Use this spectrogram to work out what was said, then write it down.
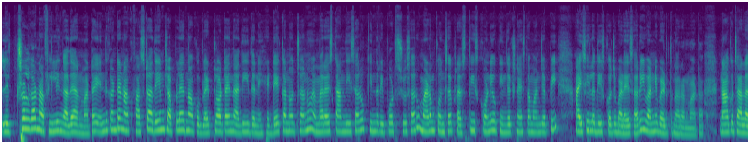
లిటరల్గా నా ఫీలింగ్ అదే అనమాట ఎందుకంటే నాకు ఫస్ట్ అదేం చెప్పలేదు నాకు. బ్లడ్ క్లాట్ అయింది అది ఇదని. హెడేక్ అని వచ్చాను ఎంఆర్ఐ స్కాన్ తీశారు కింద రిపోర్ట్స్ చూశారు. మేడం కొంచెంసేపు రెస్ట్ తీసుకోండి ఒక ఇంజెక్షన్ వేస్తామని చెప్పి ఐసీలో తీసుకొచ్చి పడేశారు. ఇవన్నీ పెడుతున్నారు అనమాట నాకు చాలా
